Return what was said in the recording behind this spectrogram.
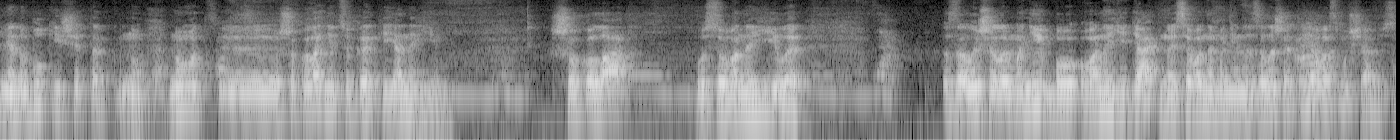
Ні, ну булки ще так. Ну, ну от е, шоколадні цукерки я не їм. Шоколад, ось вони їли. Залишили мені, бо вони їдять, але якщо вони мені не залишать, то я возмущаюсь.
